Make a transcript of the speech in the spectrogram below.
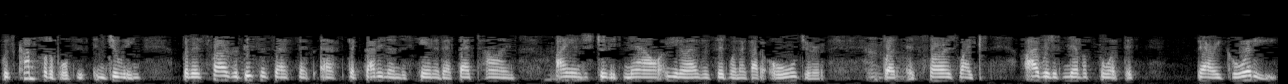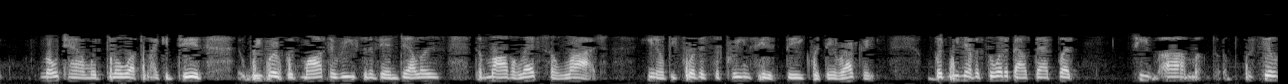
was comfortable in doing. But as far as the business aspect, aspect I didn't understand it at that time. Mm-hmm. I understood it now, you know, as I said, when I got older. Mm-hmm. But as far as like, I would have never thought that Berry Gordy, Motown would blow up like it did. We worked with Martha Reeves and the Vandellas, the Marvelettes a lot, you know, before the Supremes hit it big with their records. But we never thought about that. But see, um, Phil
